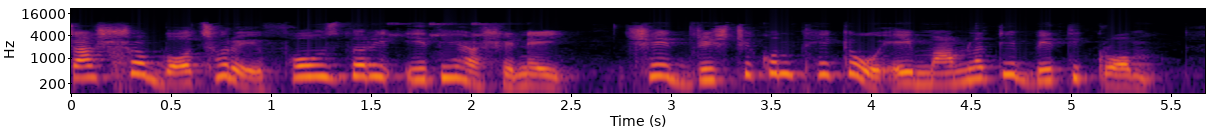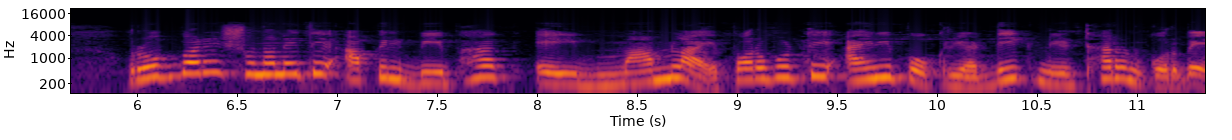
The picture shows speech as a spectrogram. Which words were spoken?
চারশো বছরে ফৌজদারি ইতিহাসে নেই। সেই দৃষ্টিকোণ থেকেও এই মামলাটি ব্যতিক্রম। রোববারের শুনানিতে আপিল বিভাগ এই মামলায় পরবর্তী আইনি প্রক্রিয়ার দিক নির্ধারণ করবে।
